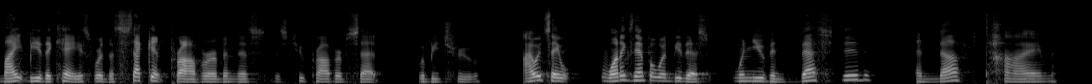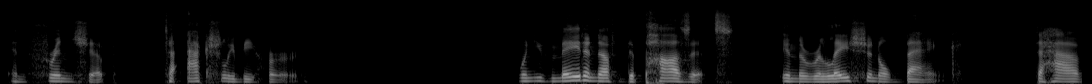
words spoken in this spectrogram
might be the case, where the second proverb in this, this two proverb set would be true, I would say one example would be this when you've invested enough time and friendship to actually be heard. When you've made enough deposits in the relational bank to have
